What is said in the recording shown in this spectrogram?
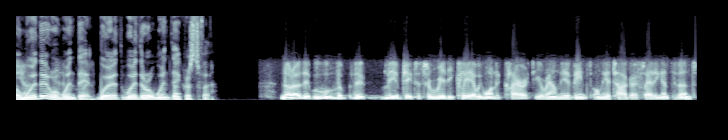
Oh, were there or weren't there? Were, were there or weren't there, Christopher? No, no, the, the, the, objectives are really clear. We wanted clarity around the events on the Otago flatting incident,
